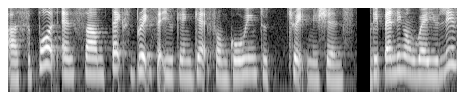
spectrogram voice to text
uh, support and some tax breaks that you can get from going to trade missions. Depending on where you live,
